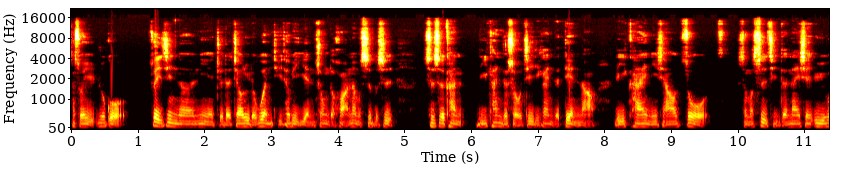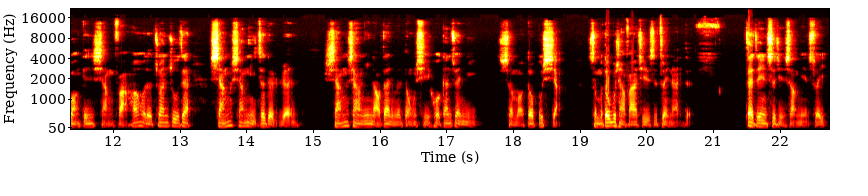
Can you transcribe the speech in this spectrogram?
那所以，如果最近呢你也觉得焦虑的问题特别严重的话，那么是不是试试看离开你的手机，离开你的电脑，离开你想要做什么事情的那一些欲望跟想法，好好的专注在想想你这个人，想想你脑袋里面的东西，或干脆你。什么都不想，什么都不想，反而其实是最难的，在这件事情上面，所以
